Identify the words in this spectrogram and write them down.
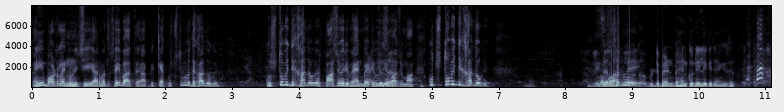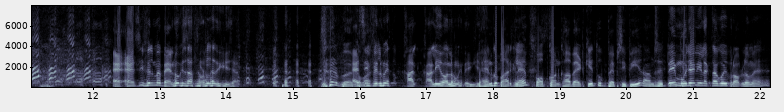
कहीं बॉर्डर लाइन होनी चाहिए। यार मतलब सही बात है आपके क्या कुछ तो भी दिखा दोगे? कुछ तो भी दिखा दोगे पास में मेरी बहन बैठी हुई है पास में माँ। कुछ तो भी दिखा दोगे। डिपेंड बहन को नहीं लेके जाएँगे सर ऐसी फ़िल्में बहनों के साथ थोड़ा ना देखी जाती ऐसी फ़िल्में तो खाल, खाली हॉलों में देखी बहन को बाहर खिलाए पॉपकॉर्न खा बैठ के तू पेप्सी पी आराम से नहीं मुझे नहीं लगता कोई प्रॉब्लम है।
